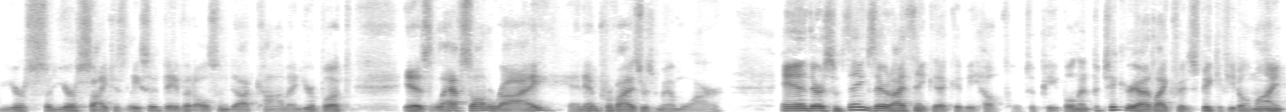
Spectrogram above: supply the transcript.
your, your site is lisadavidolson.com and your book is Laughs on Wry, an improviser's memoir. And there are some things there that I think that could be helpful to people. And particularly, I'd like for you to speak, if you don't mind,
